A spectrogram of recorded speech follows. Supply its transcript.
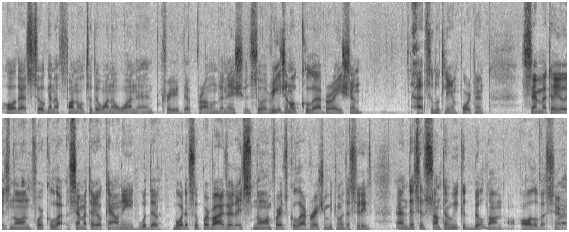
all that's still going to funnel to the 101 and create the problems and issues. So regional collaboration, absolutely important. San Mateo is known for San Mateo County with the Board of Supervisors. It's known for its collaboration between the cities, and this is something we could build on, all of us here.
